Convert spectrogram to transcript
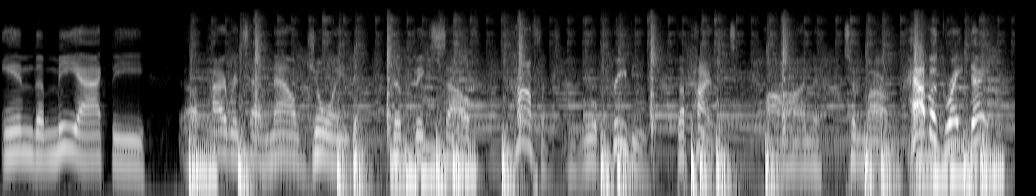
in the MEAC. The uh, Pirates have now joined the Big South Conference. We'll preview the Pirates on tomorrow. Have a great day.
